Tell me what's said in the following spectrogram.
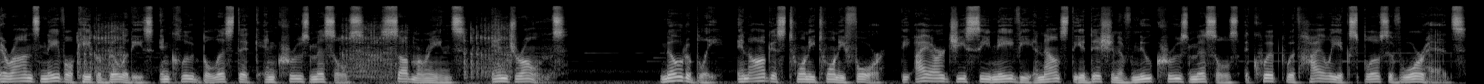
Iran's naval capabilities include ballistic and cruise missiles, submarines, and drones. Notably, in August 2024, the IRGC Navy announced the addition of new cruise missiles equipped with highly explosive warheads,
